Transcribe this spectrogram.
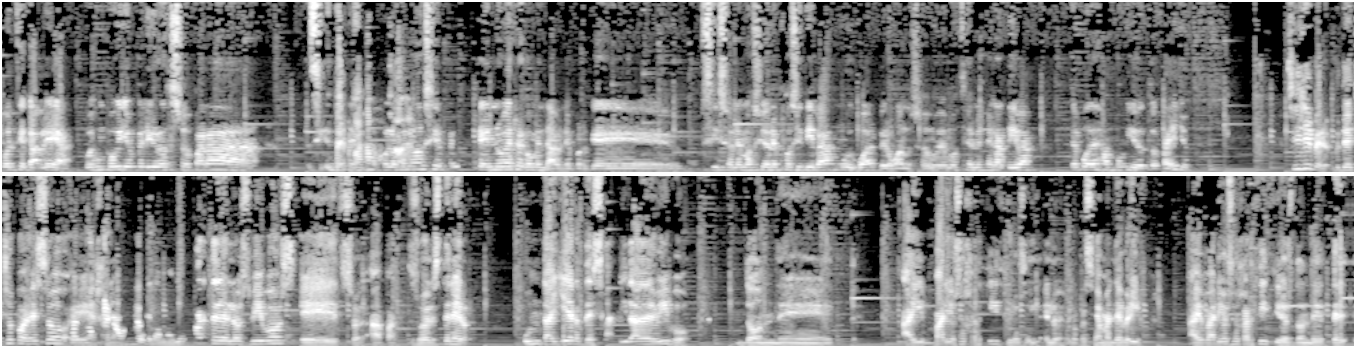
pues te cabrea. Pues un poquillo peligroso para... por lo menos siempre que no es recomendable, porque si son emociones positivas, muy igual, pero cuando son emociones negativas, te puedes dejar un poquillo tocar ello. Sí, sí, pero de hecho por eso eh, generalmente la mayor parte de los vivos eh, su- sueles tener un taller de salida de vivo donde hay varios ejercicios, el- el- lo que se llama el debrief, hay varios ejercicios donde te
